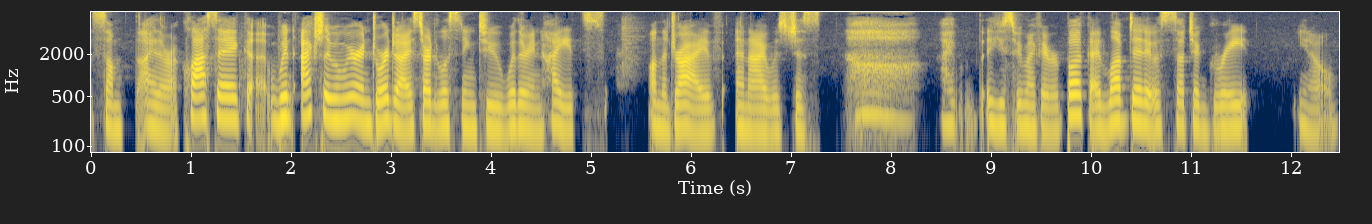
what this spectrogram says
some either a classic. Uh, when actually when we were in Georgia, I started listening to Wuthering Heights on the drive, and I was just, I it used to be my favorite book. I loved it. It was such a great, you know,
